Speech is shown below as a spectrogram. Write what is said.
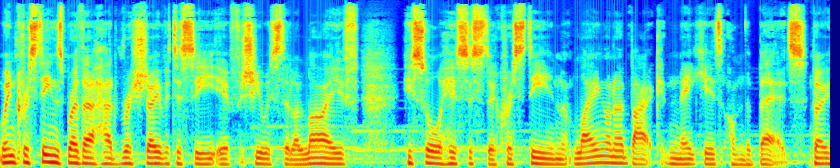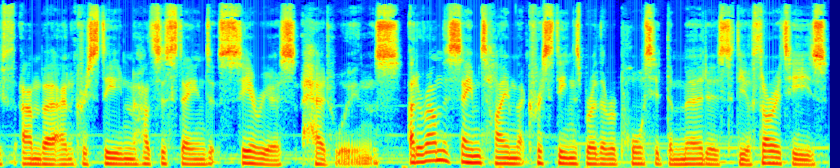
When Christine's brother had rushed over to see if she was still alive, he saw his sister Christine lying on her back naked on the bed. Both Amber and Christine had sustained serious head wounds. At around the same time that Christine's brother reported the murders to the authorities,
